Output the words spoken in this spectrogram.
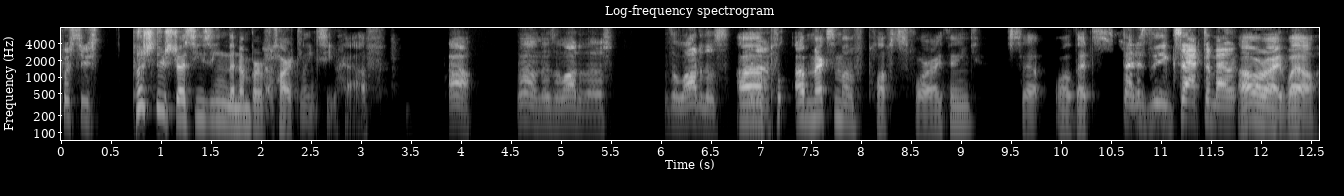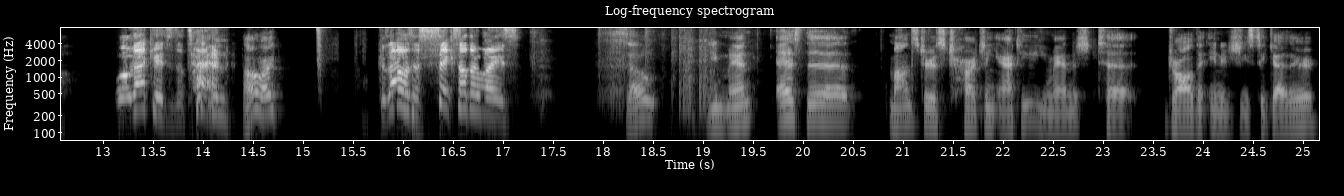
Push through. Push through stress using the number of heart links you have. Oh, well, there's a lot of those. There's a lot of those. Uh, pl- a maximum of plus four, I think. So, well, that's that is the exact amount. all right. Well, well, in that case, it's a ten all right. because that was a six otherwise. So, you man, as the monster is charging at you, you manage to draw the energies together.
